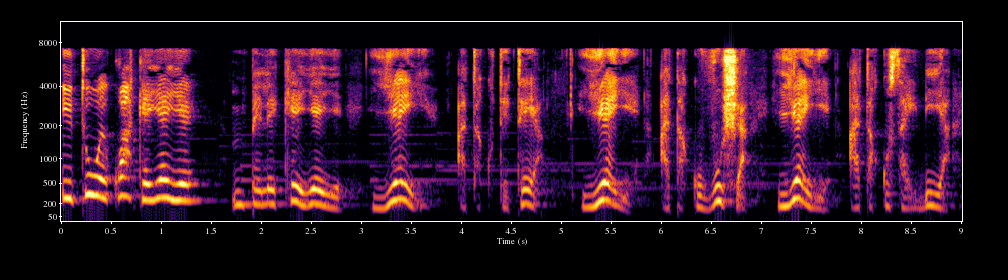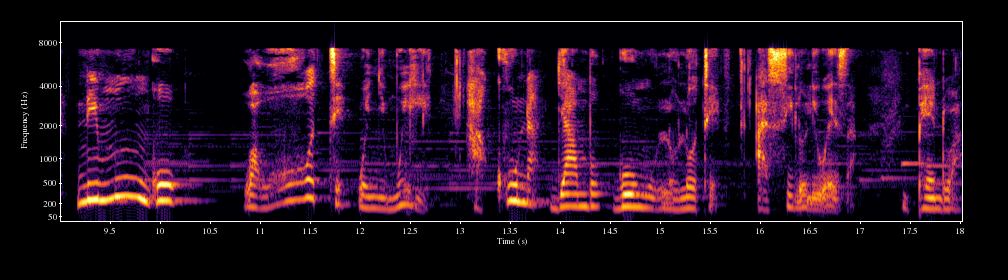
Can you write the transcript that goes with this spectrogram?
itue kwake yeye mpelekee yeye. Yeye atakutetea yeye atakuvusha yeye atakusaidia. Ni mungu wa wote wenye mwili. Hakuna jambo gumu lolote asiloliweza mpendwa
